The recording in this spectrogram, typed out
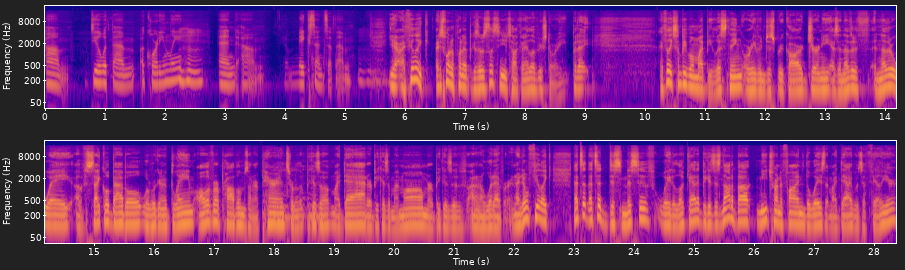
um, deal with them accordingly and um, you know, make sense of them. Yeah, I feel like I just want to point out because I was listening to you talk and I love your story, but I I feel like some people might be listening or even just regard journey as another th- another way of psychobabble where we're going to blame all of our problems on our parents or because of my dad or because of my mom or because of I don't know whatever. And I don't feel like that's a that's a dismissive way to look at it because it's not about me trying to find the ways that my dad was a failure.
